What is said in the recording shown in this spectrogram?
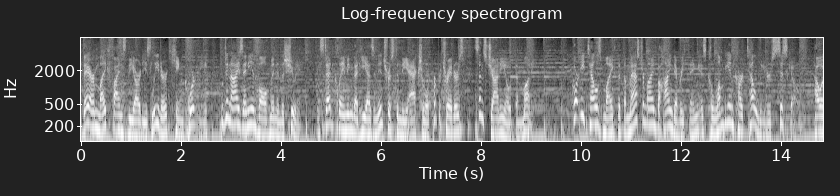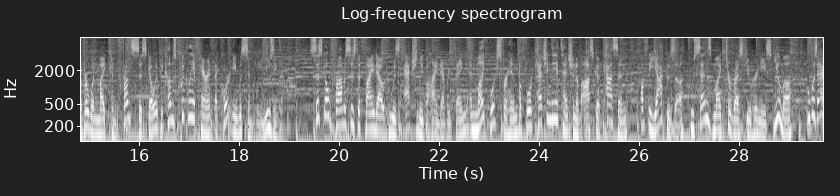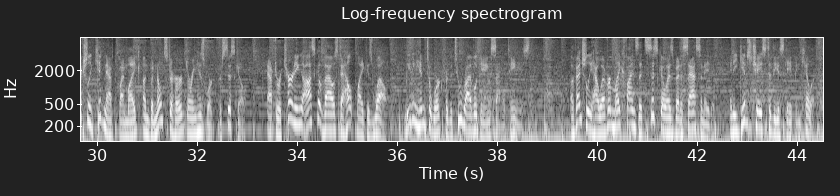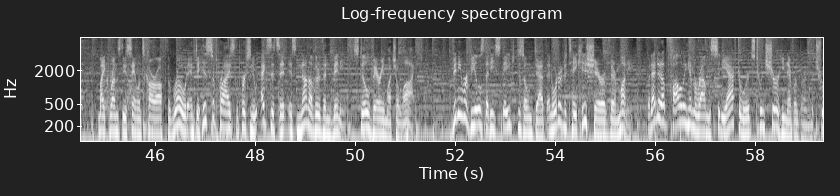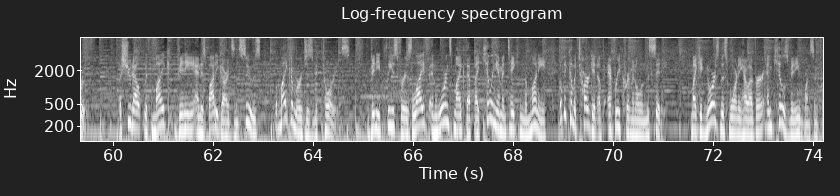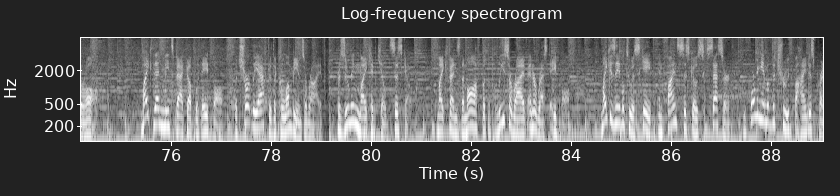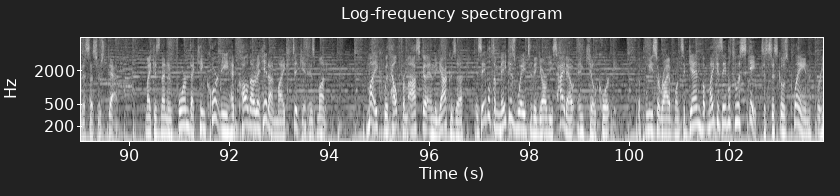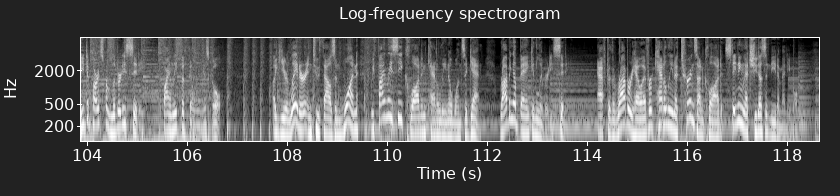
There, Mike finds the Yardies leader, King Courtney, who denies any involvement in the shooting, instead claiming that he has an interest in the actual perpetrators since Johnny owed them money. Courtney tells Mike that the mastermind behind everything is Colombian cartel leader Cisco. However, when Mike confronts Cisco, it becomes quickly apparent that Courtney was simply using him. Cisco promises to find out who is actually behind everything, and Mike works for him before catching the attention of Asuka Kasen of the Yakuza, who sends Mike to rescue her niece Yuma, who was actually kidnapped by Mike unbeknownst to her during his work for Cisco. After returning, Asuka vows to help Mike as well, leading him to work for the two rival gangs simultaneously. Eventually, however, Mike finds that Cisco has been assassinated, and he gives chase to the escaping killer. Mike runs the assailant's car off the road, and to his surprise, the person who exits it is none other than Vinny, still very much alive. Vinny reveals that he staged his own death in order to take his share of their money, but ended up following him around the city afterwards to ensure he never learned the truth. A shootout with Mike, Vinny, and his bodyguards ensues, but Mike emerges victorious. Vinny pleads for his life and warns Mike that by killing him and taking the money, he'll become a target of every criminal in the city. Mike ignores this warning, however, and kills Vinny once and for all. Mike then meets back up with 8 Ball, but shortly after the Colombians arrive, presuming Mike had killed Cisco. Mike fends them off, but the police arrive and arrest 8 Ball. Mike is able to escape and finds Cisco's successor, informing him of the truth behind his predecessor's death. Mike is then informed that King Courtney had called out a hit on Mike to get his money. Mike, with help from Asuka and the Yakuza, is able to make his way to the Yardies' hideout and kill Courtney. The police arrive once again, but Mike is able to escape to Cisco's plane, where he departs from Liberty City, finally fulfilling his goal. A year later, in 2001, we finally see Claude and Catalina once again, robbing a bank in Liberty City. After the robbery, however, Catalina turns on Claude, stating that she doesn't need him anymore.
